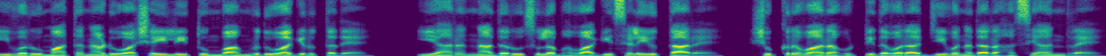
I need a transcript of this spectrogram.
ಇವರು ಮಾತನಾಡುವ ಶೈಲಿ ತುಂಬಾ ಮೃದುವಾಗಿರುತ್ತದೆ. ಯಾರನ್ನಾದರೂ ಸುಲಭವಾಗಿ ಸೆಳೆಯುತ್ತಾರೆ. ಶುಕ್ರವಾರ ಹುಟ್ಟಿದವರ ಜೀವನದ ರಹಸ್ಯ ಅಂದ್ರೆ,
